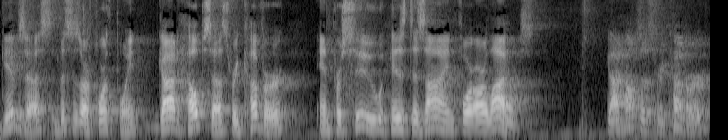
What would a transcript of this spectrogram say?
gives us, and this is our fourth point, God helps us recover and pursue His design for our lives. God helps us recover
